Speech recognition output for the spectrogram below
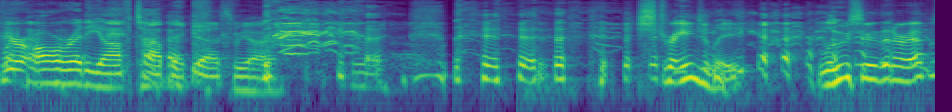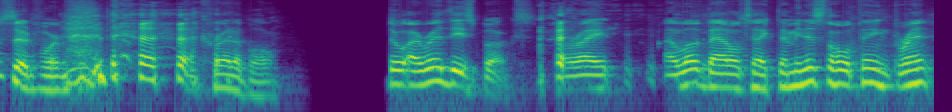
We're already off topic. yes, we are. Strangely, looser than our episode format. Incredible. So I read these books. All right, I love BattleTech. I mean, this is the whole thing, Brent.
